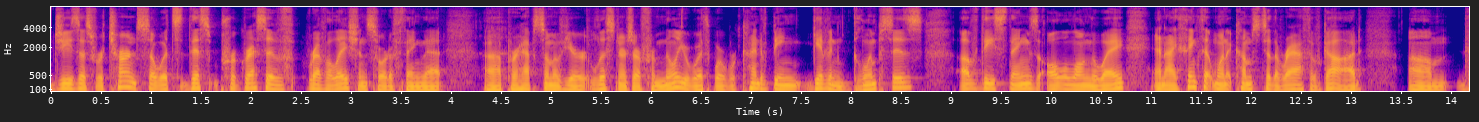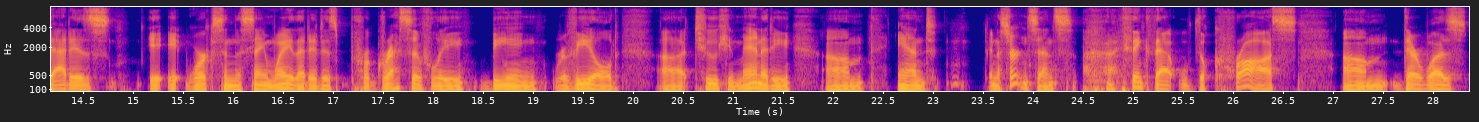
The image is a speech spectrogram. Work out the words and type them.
Jesus returns. So it's this progressive revelation sort of thing that uh, perhaps some of your listeners are familiar with, where we're kind of being given glimpses of these things all along the way. And I think that when it comes to the wrath of God, um, that is. It, it, works in the same way that it is progressively being revealed uh, to humanity, um, and in a certain sense, I think that the cross um, there was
